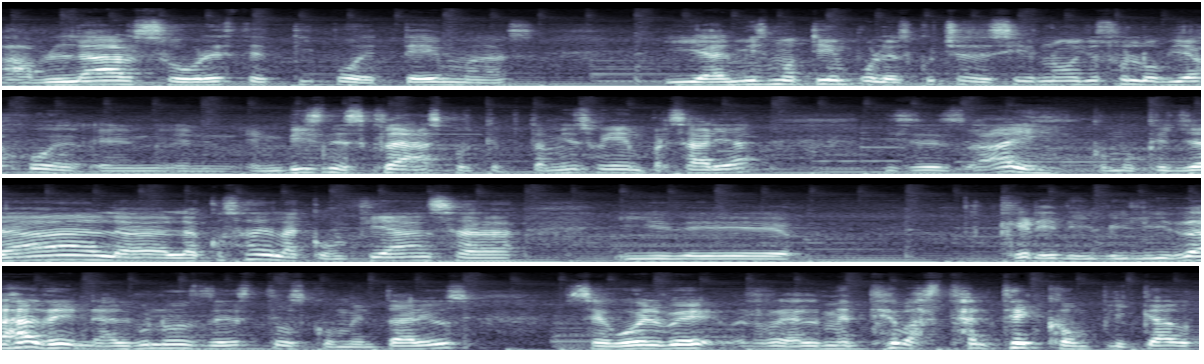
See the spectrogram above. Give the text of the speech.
hablar sobre este tipo de temas y al mismo tiempo le escuchas decir, no, yo solo viajo en, business class porque también soy empresaria, dices, ay, como que ya la cosa de la confianza y de credibilidad en algunos de estos comentarios se vuelve realmente bastante complicado.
